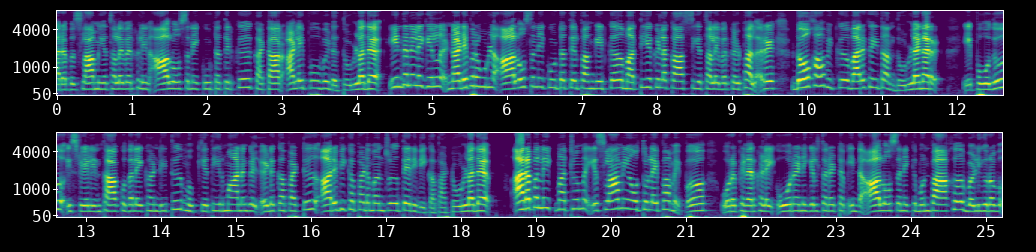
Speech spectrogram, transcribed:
அரபு இஸ்லாமிய தலைவர்களின் ஆலோசனை கூட்டத்திற்கு கட்டார் அழைப்பு விடுத்துள்ளது. இந்த நிலையில் நடைபெறவுள்ள ஆலோசனை கூட்டத்தில் பங்கேற்க மத்திய கிழக்காசிய தலைவர்கள் பலர் டோஹாவிற்கு வருகை தந்துள்ளனர். இப்போது இஸ்ரேலின் தாக்குதலை கண்டித்து முக்கிய தீர்மானங்கள் எடுக்கப்பட்டு அறிவிக்கப்படும் என்று தெரிவிக்கப்பட்டுள்ளது. அரபு லீக் மற்றும் இஸ்லாமிய ஒத்துழைப்பு அமைப்பு உறுப்பினர்களை ஓரணியில் திரட்டும் இந்த ஆலோசனைக்கு முன்பாக வெளியுறவு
